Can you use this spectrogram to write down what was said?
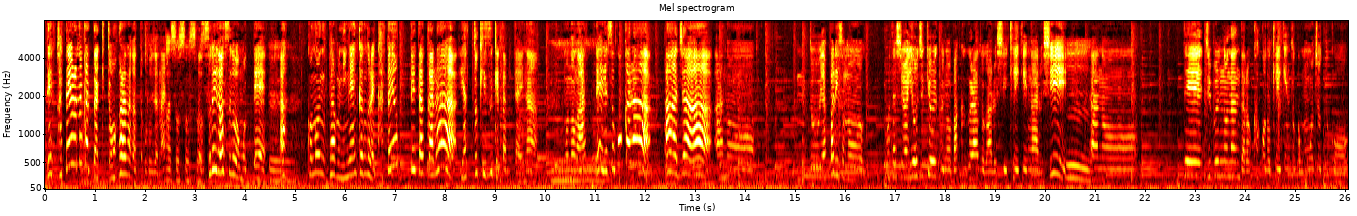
う。で偏らなかったらきっと分からなかったことじゃない？あそうそうそそう。う。それがすごい思って、うん。あこの多分2年間ぐらい偏ってたからやっと気づけたみたいなものがあってでそこからああじゃああのーうんとやっぱりその私は幼児教育のバックグラウンドがあるし経験があるし、うん。あのーで自分のなんだろう過去の経験とかももうちょっとこ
